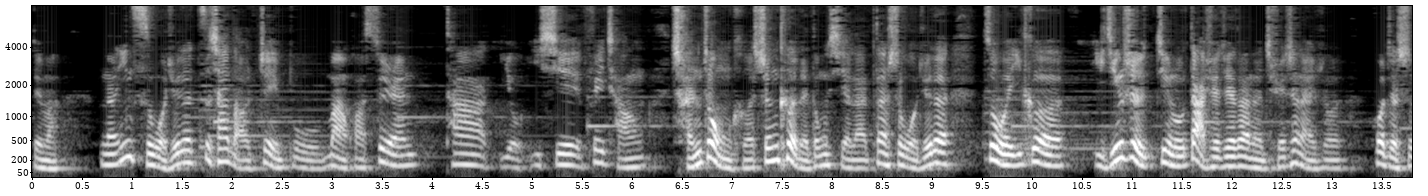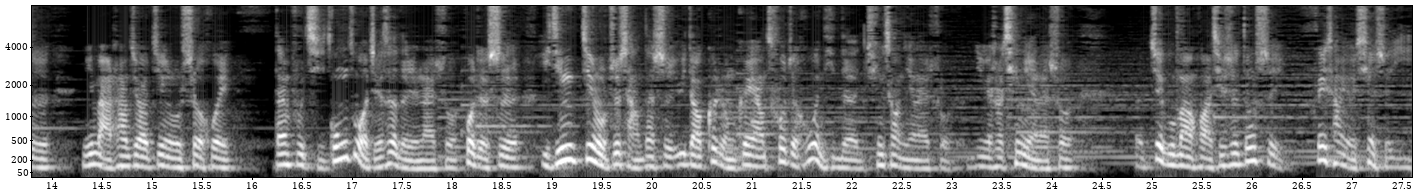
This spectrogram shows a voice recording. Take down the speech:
对吗？那因此，我觉得《自杀岛》这部漫画虽然它有一些非常沉重和深刻的东西了，但是我觉得作为一个。已经是进入大学阶段的学生来说，或者是你马上就要进入社会。担负起工作角色的人来说，或者是已经进入职场但是遇到各种各样挫折和问题的青少年来说，应该说青年来说，呃，这部漫画其实都是非常有现实意义。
